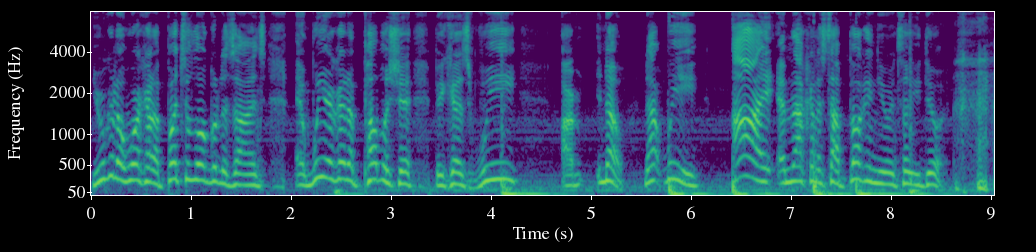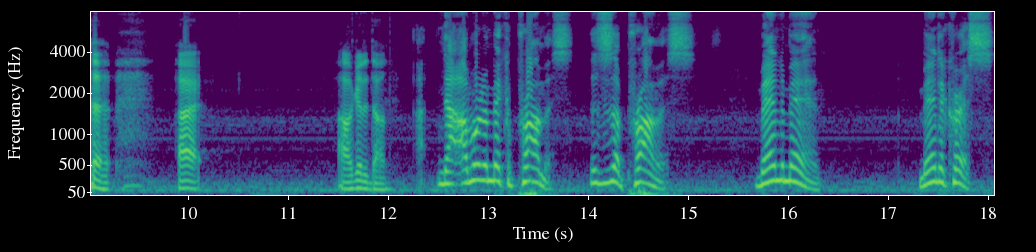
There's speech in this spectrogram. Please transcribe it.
You're going to work on a bunch of logo designs, and we are going to publish it because we are, no, not we. I am not going to stop bugging you until you do it. All right. I'll get it done. Now, I'm going to make a promise. This is a promise. Man to man. Man to Chris.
